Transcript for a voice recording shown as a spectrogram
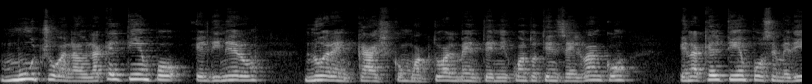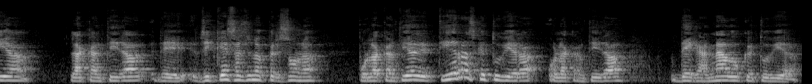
mucho ganado. En aquel tiempo el dinero no era en cash como actualmente, ni cuánto tienes en el banco. En aquel tiempo se medía la cantidad de riquezas de una persona por la cantidad de tierras que tuviera o la cantidad de ganado que tuviera.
